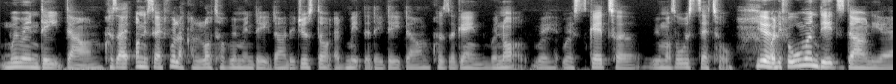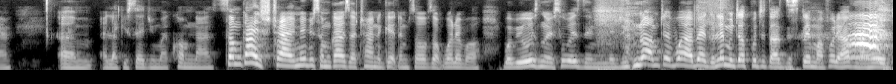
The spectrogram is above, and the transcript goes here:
women date down, because I honestly I feel like a lot of women date down. They just don't admit that they date down because again, we're not we're, we're scared to. We must always settle. yeah But if a woman dates down, yeah. Um, and like you said, you might come now. Some guys try, maybe some guys are trying to get themselves up, whatever. But we always know it's always the majority. No, I'm just, well, I beg, you, let me just put it as disclaimer before they have my head.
